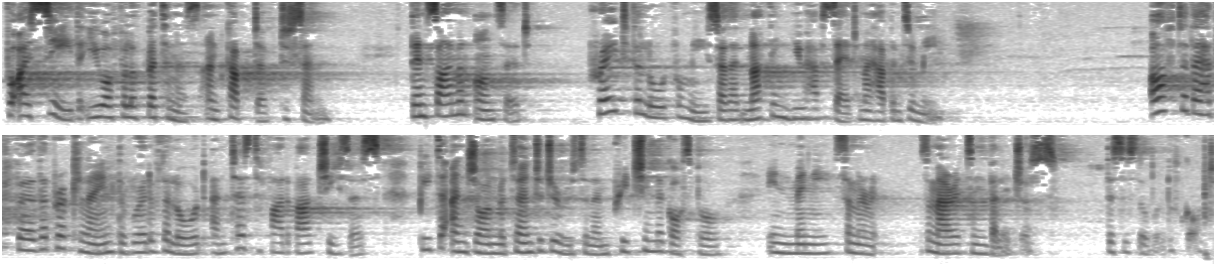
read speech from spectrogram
For I see that you are full of bitterness and captive to sin. Then Simon answered, Pray to the Lord for me so that nothing you have said may happen to me. After they had further proclaimed the word of the Lord and testified about Jesus, Peter and John returned to Jerusalem preaching the gospel in many Samar- Samaritan villages. This is the word of God.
